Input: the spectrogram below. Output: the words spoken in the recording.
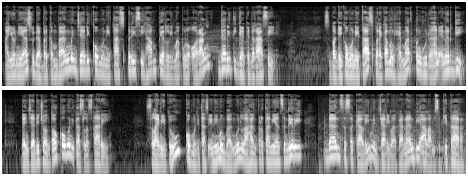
Ionia sudah berkembang menjadi komunitas berisi hampir 50 orang dari tiga generasi. Sebagai komunitas, mereka menghemat penggunaan energi, dan jadi contoh komunitas lestari. Selain itu, komunitas ini membangun lahan pertanian sendiri dan sesekali mencari makanan di alam sekitar.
